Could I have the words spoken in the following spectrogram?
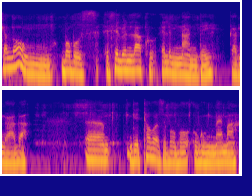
shalom bobos ehlelweni lakho elimnandi kangaka. Um ngithokoze bobo ukungimema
